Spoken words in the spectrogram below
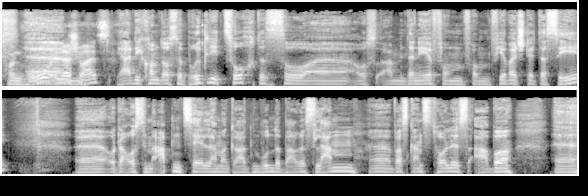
Von wo ähm, in der ähm, Schweiz? Ja, die kommt aus der Brückli-Zucht, das ist so äh, aus, ähm, in der Nähe vom, vom Vierwaldstätter See. Äh, oder aus dem Appenzell haben wir gerade ein wunderbares Lamm, äh, was ganz toll ist, aber äh,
